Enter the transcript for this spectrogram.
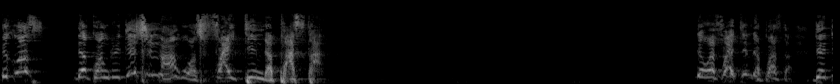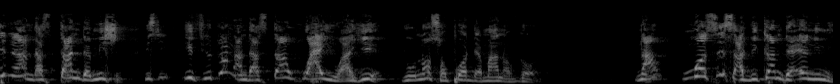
Because the congregation now was fighting the pastor. They were fighting the pastor. They didn't understand the mission. You see, if you don't understand why you are here, you will not support the man of God. Now, Moses had become the enemy.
